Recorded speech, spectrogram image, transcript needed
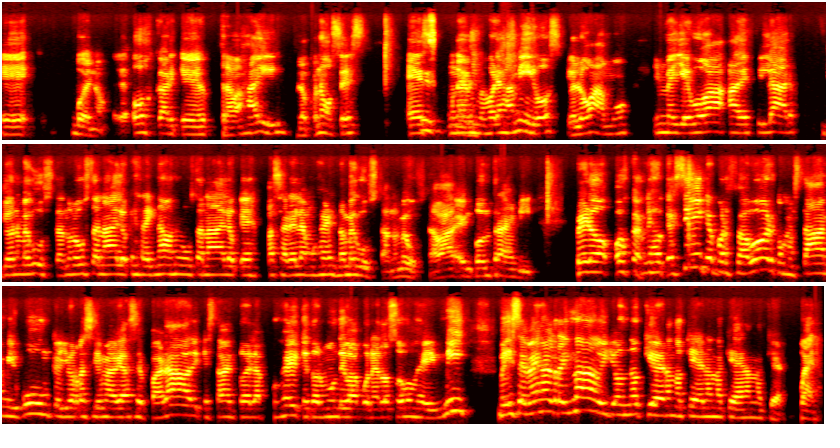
Eh, bueno, Oscar, que trabaja ahí, lo conoces, es uno de mis mejores amigos, yo lo amo, y me llevó a, a desfilar yo no me gusta, no me gusta nada de lo que es reinado, no me gusta nada de lo que es pasarela mujeres, no me gusta, no me gusta, va en contra de mí. Pero Oscar me dijo que sí, que por favor, como estaba mi boom, que yo recién me había separado y que estaba en todo el apogeo que todo el mundo iba a poner los ojos en mí, me dice, ven al reinado y yo no quiero, no quiero, no quiero, no quiero. Bueno,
